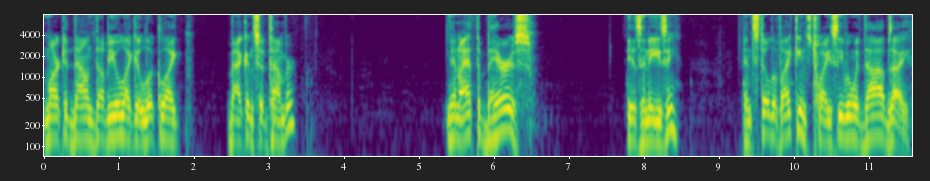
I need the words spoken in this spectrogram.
market down W like it looked like back in September. You know, at the Bears isn't easy. And still the Vikings twice, even with Dobbs. I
